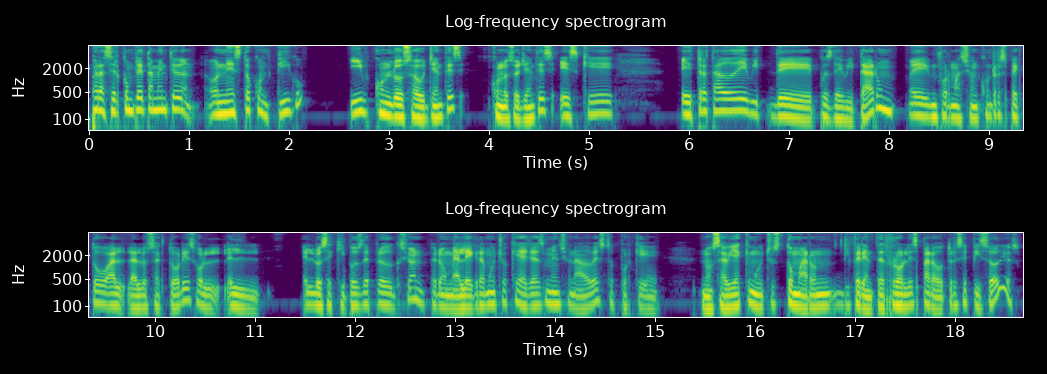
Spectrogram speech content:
para ser completamente hon- honesto contigo y con los oyentes, con los oyentes, es que he tratado de, de, pues, de evitar un- eh, información con respecto a, los actores o el- el- el- los equipos de producción, pero me alegra mucho que hayas mencionado esto porque no sabía que muchos tomaron diferentes roles para otros episodios.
